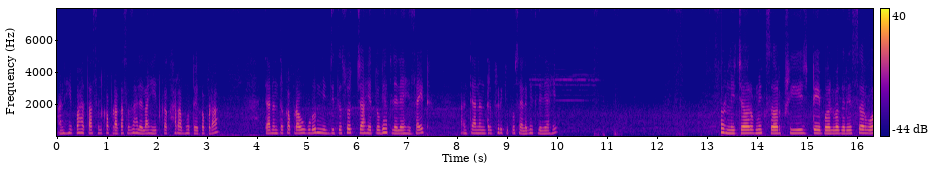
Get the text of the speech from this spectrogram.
आणि हे पाहत असेल कपडा कसा झालेला आहे इतका खराब होतो आहे कपडा. त्यानंतर कपडा उघडून मी जिथे स्वच्छ आहे तो घेतलेला आहे साईट आणि त्यानंतर खिडकी पुसायला घेतलेली आहे. फर्निचर मिक्सर फ्रीज टेबल वगैरे सर्व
